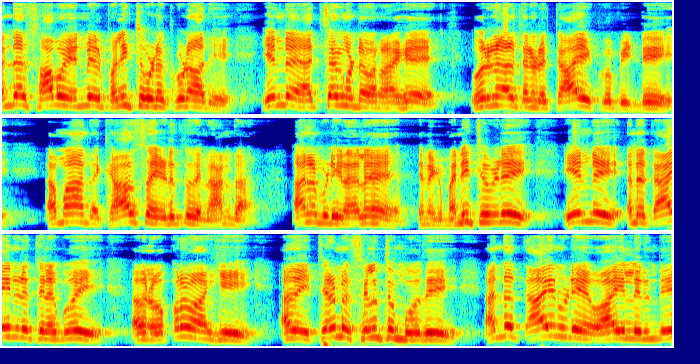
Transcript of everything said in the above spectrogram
அந்த சாபம் என்மேல் பலித்து விடக்கூடாது என்ற அச்சம் கொண்டவனாக ஒரு நாள் தன்னுடைய தாயை கூப்பிட்டு அம்மா அந்த காசை எடுத்தது நான் தான். ஆனப்படினால எனக்கு மன்னித்து விடு என்று அந்த தாயினிடத்தில் போய் அவன் ஒப்புரவாகி அதை திரும்ப செலுத்தும் போது அந்த தாயினுடைய வாயிலிருந்து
